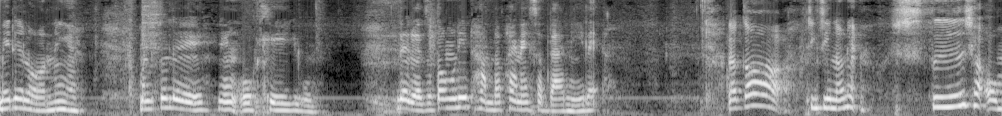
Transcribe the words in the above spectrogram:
ไม่ได้ร้อนนี่ไงมันก็เลยยังโอเคอยู่ เดี๋ยวเราจะต้องรีบทำแล้วภายในสัปดาห์นี้แหละ แล้วก็จริง ๆแล้วเนี่ย ซื้อชะอม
